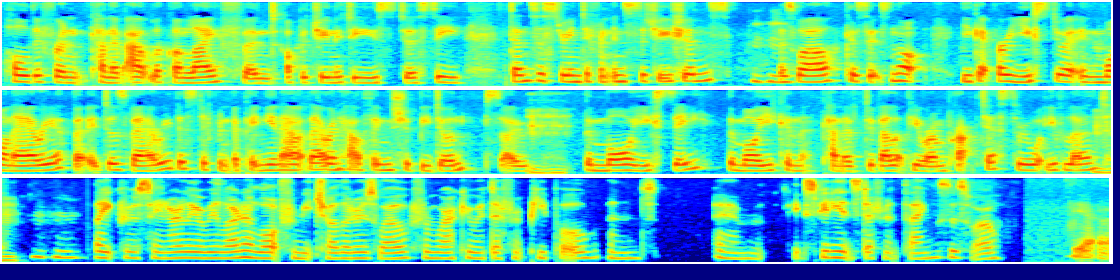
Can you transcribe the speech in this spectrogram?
whole different kind of outlook on life and opportunities to see dentistry in different institutions Mhm. as well because it's not you get very used to it in one area but it does vary. There's different opinion out there and how things should be done. So hmm the more you see the more you can kind of develop your own practice through what you've learned. Hmm Mhm. Like we were saying earlier, we learn a lot from each other as well, from working with different people and um, experience different things as well. yeah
